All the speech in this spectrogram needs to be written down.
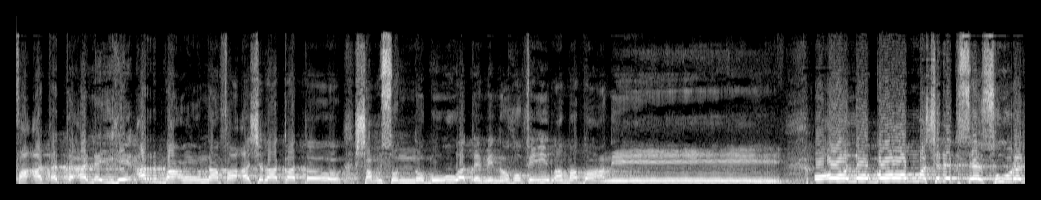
فعتت علیہ اربعون فاشرقت شمس النبوت منہ فی رمضانی او لوگوں مشرق سے سورج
